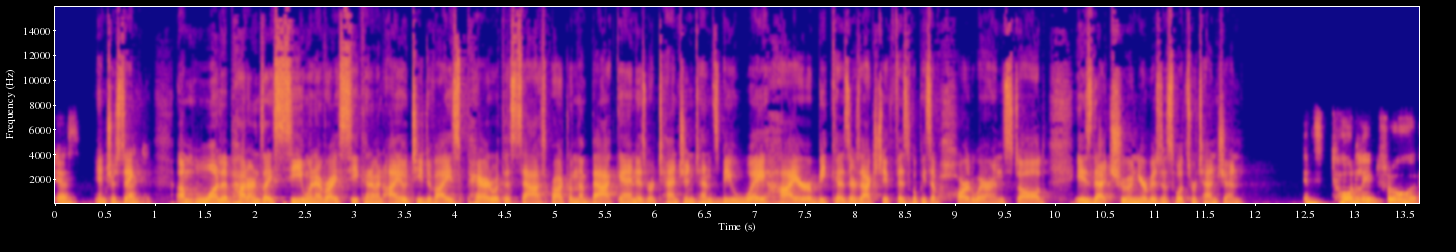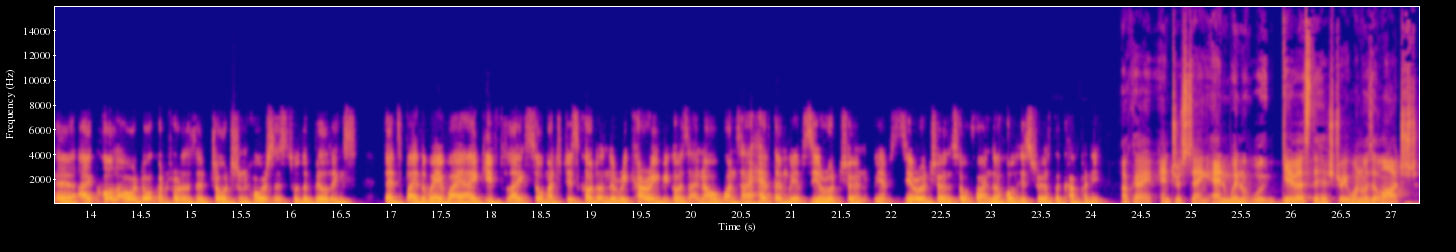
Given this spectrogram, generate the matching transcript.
Yes. Interesting. Exactly. Um, one of the patterns I see whenever I see kind of an IoT device paired with a SaaS product on the back end is retention tends to be way higher because there's actually a physical piece of hardware installed. Is that true in your business? What's retention? It's totally true. Uh, I call our door controllers the Trojan horses to the buildings That's by the way why I give like so much discount on the recurring because I know once I have them, we have zero churn. We have zero churn so far in the whole history of the company. Okay, interesting. And when give us the history? When was it launched?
